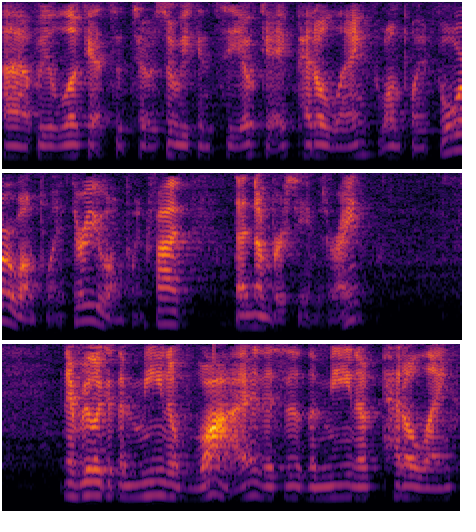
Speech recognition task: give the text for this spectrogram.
Uh, if we look at Setosa, we can see, okay, petal length 1.4, 1.3, 1.5, that number seems right. And if we look at the mean of y, this is the mean of petal length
